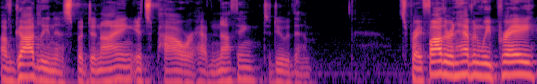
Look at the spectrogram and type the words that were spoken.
of godliness, but denying its power, have nothing to do with them. Let's pray. Father in heaven, we pray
